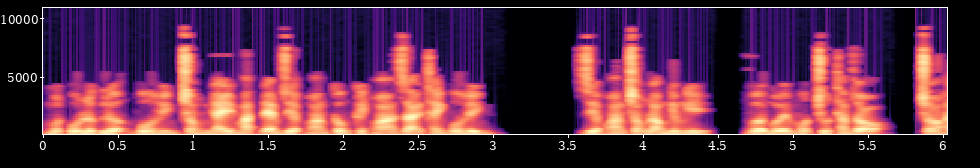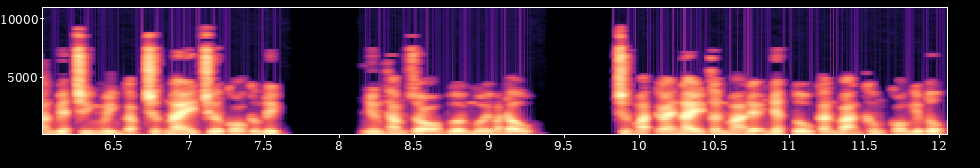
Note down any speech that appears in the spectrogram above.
một cỗ lực lượng vô hình trong nháy mắt đem diệp hoàng công kích hóa giải thành vô hình. Diệp hoàng trong lòng nghiêm nghị, vừa mới một chút thăm dò, cho hắn biết chính mình gặp trước nay chưa có cường địch. Nhưng thăm dò vừa mới bắt đầu, trước mắt cái này thần ma đệ nhất tổ căn bản không có nghiêm túc.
